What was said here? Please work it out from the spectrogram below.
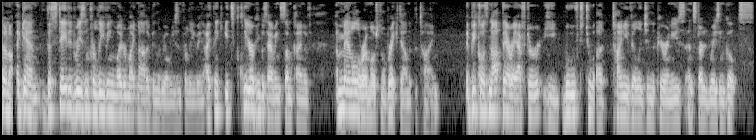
I don't know. Again, the stated reason for leaving might or might not have been the real reason for leaving. I think it's clear he was having some kind of a mental or emotional breakdown at the time because not thereafter he moved to a tiny village in the Pyrenees and started raising goats.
